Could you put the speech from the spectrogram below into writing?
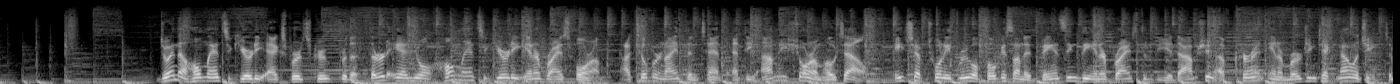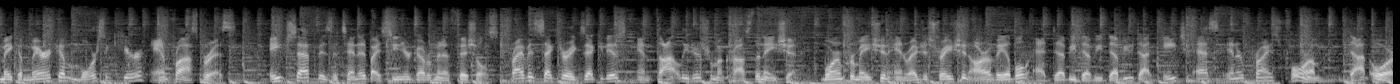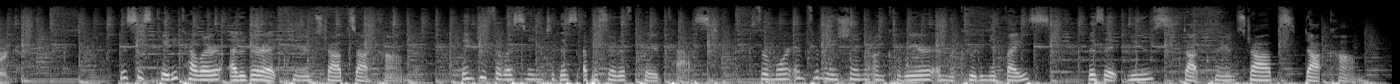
Join the Homeland Security Experts Group for the third annual Homeland Security Enterprise Forum, October 9th and 10th at the Omni Shoreham Hotel. HF23 will focus on advancing the enterprise through the adoption of current and emerging technology to make America more secure and prosperous. HSEF is attended by senior government officials, private sector executives, and thought leaders from across the nation. More information and registration are available at www.hsenterpriseforum.org. This is Katie Keller, editor at clearancejobs.com. Thank you for listening to this episode of ClearedCast. For more information on career and recruiting advice, visit news.clearancejobs.com.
